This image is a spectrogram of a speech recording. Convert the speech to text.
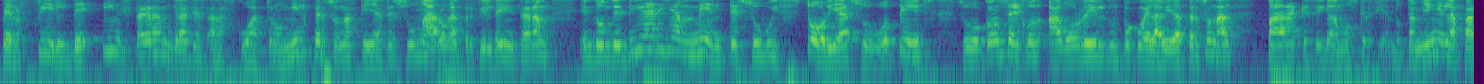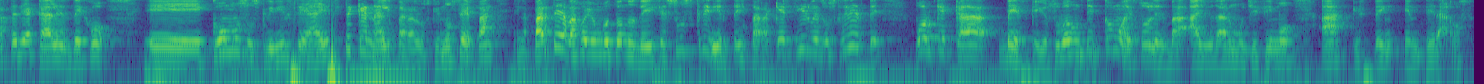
perfil de Instagram gracias a las 4000 personas que ya se sumaron al perfil de Instagram en donde diariamente subo historias, subo tips, subo consejos, hago reels un poco de la vida personal para que sigamos creciendo. También en la parte de acá les dejo eh, cómo suscribirse a este canal y para los que no sepan, en la parte de abajo hay un botón donde dice suscribirte y para qué sirve suscribirte. Porque cada vez que yo suba un tip como esto les va a ayudar muchísimo a que estén enterados.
